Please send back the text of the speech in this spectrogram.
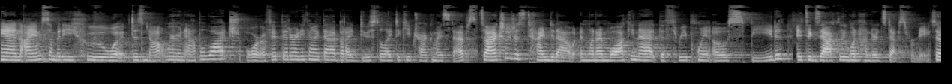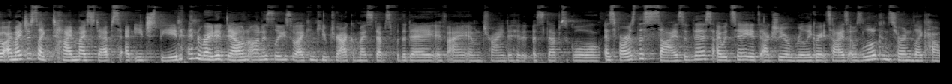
And I am somebody who does not wear an Apple Watch or a Fitbit or anything like that, but I do still like to keep track of my steps. So I actually just timed it out. And when I'm walking at the 3.0 speed, it's exactly 100 steps for me. So I might just like time my steps at each speed and write it down, honestly, so I can keep track of my steps for the day if I am trying to hit a steps goal. As far as the size of this, I would say it's actually a really great size. I was a little concerned like how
